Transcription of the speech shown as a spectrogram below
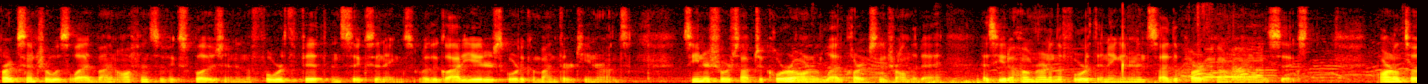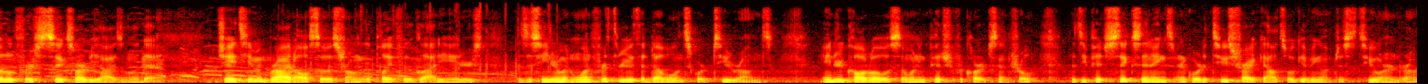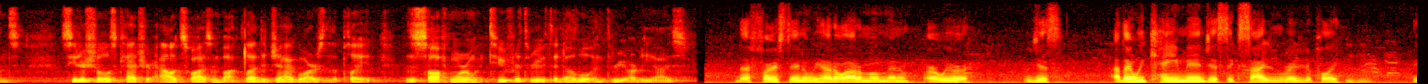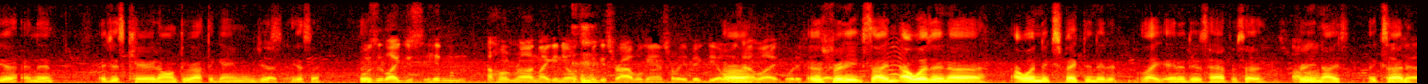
Clarke Central was led by an offensive explosion in the fourth, fifth, and sixth innings, where the Gladiators scored a combined 13 runs. Senior shortstop Jacora Arnold led Clarke Central on the day, as he had a home run in the fourth inning and an inside the park home run in the sixth. Arnold totaled for six RBIs on the day. JT McBride also was strong at the plate for the Gladiators, as the senior went one for three with a double and scored two runs. Andrew Caldwell was the winning pitcher for Clarke Central, as he pitched six innings and recorded two strikeouts while giving up just two earned runs. Cedar Shoals catcher Alex Weisenbach led the Jaguars at the plate, as a sophomore went two for three with a double and three RBIs that first inning we had a lot of momentum, or we were, we just, I think we came in just excited and ready to play. Mm-hmm. Yeah, and then it just carried on throughout the game. We just, yes, sir. What was it like just hitting a home run like in you know the biggest rival game? It's probably a big deal. What was uh, that like? What it, it was like? pretty exciting. I wasn't uh I wasn't expecting it like and it just happened. So it's pretty uh-huh. nice, exciting. Okay.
